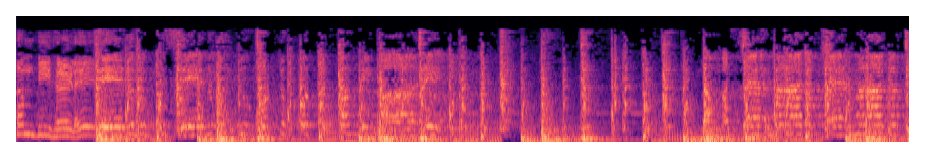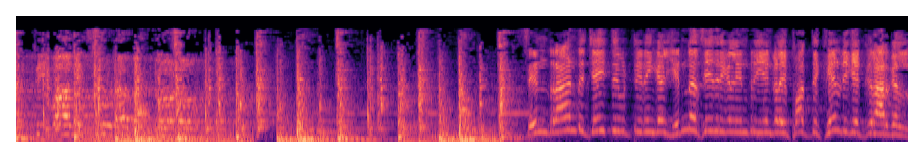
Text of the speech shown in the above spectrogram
தம்பிகளே. சேதுவுக்கு சேதுவுக்கு ஒட்டு போட்டு தம்பி மாறே. நம்ம சேர்மனாக சேர்மனாக வெற்றி சூட வைக்கணும் சென்ற ஆண்டு ஜெயித்து விட்டு நீங்கள் என்ன செய்தீர்கள் என்று எங்களை பார்த்து கேள்வி கேட்கிறார்கள்.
